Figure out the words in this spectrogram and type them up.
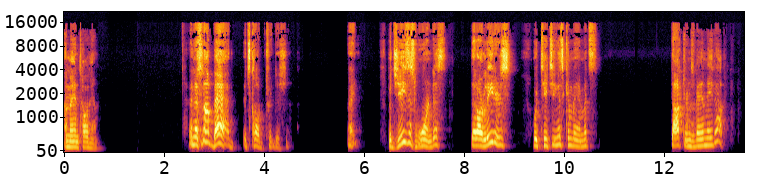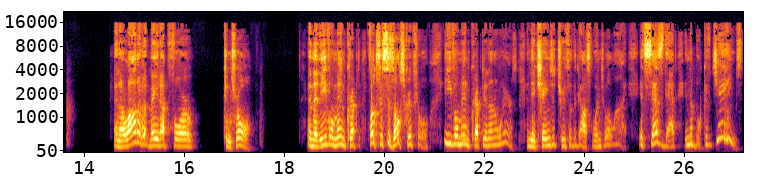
a man taught him. And that's not bad. It's called tradition. Right? But Jesus warned us that our leaders were teaching his commandments, doctrines man made up. And a lot of it made up for control. And that evil men crept folks this is all scriptural. Evil men crept in unawares and they changed the truth of the gospel into a lie. It says that in the book of james.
